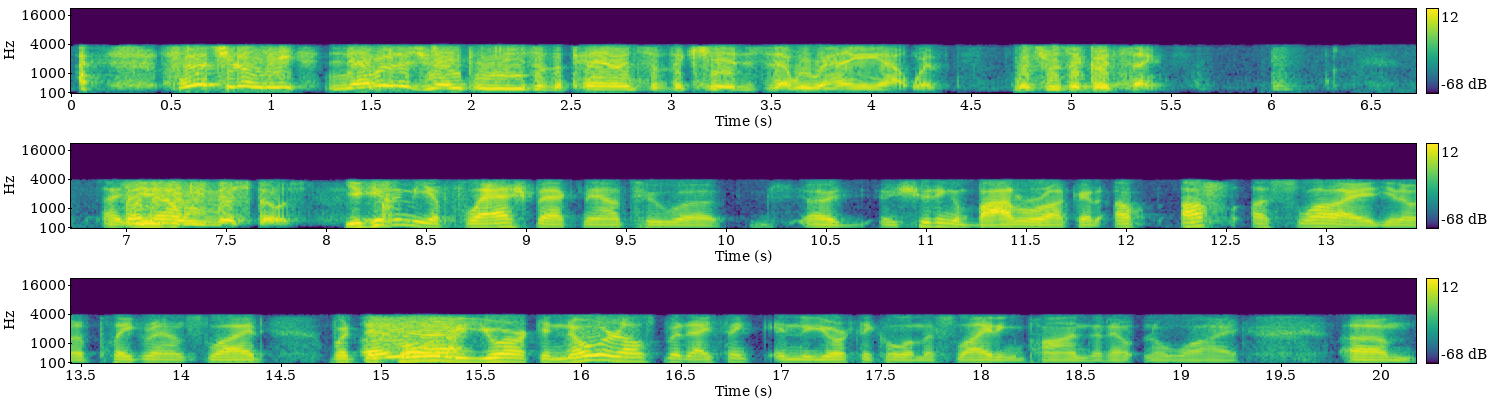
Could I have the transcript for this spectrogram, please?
Fortunately, never the draperies of the parents of the kids that we were hanging out with, which was a good thing. Uh, Somehow you- we missed those. You're giving me a flashback now to uh, uh shooting a bottle rocket up up a slide, you know, a playground slide. What they Oh, call yeah. in New York and nowhere else, but I think in New York they call them a sliding pond. I don't know why. Um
